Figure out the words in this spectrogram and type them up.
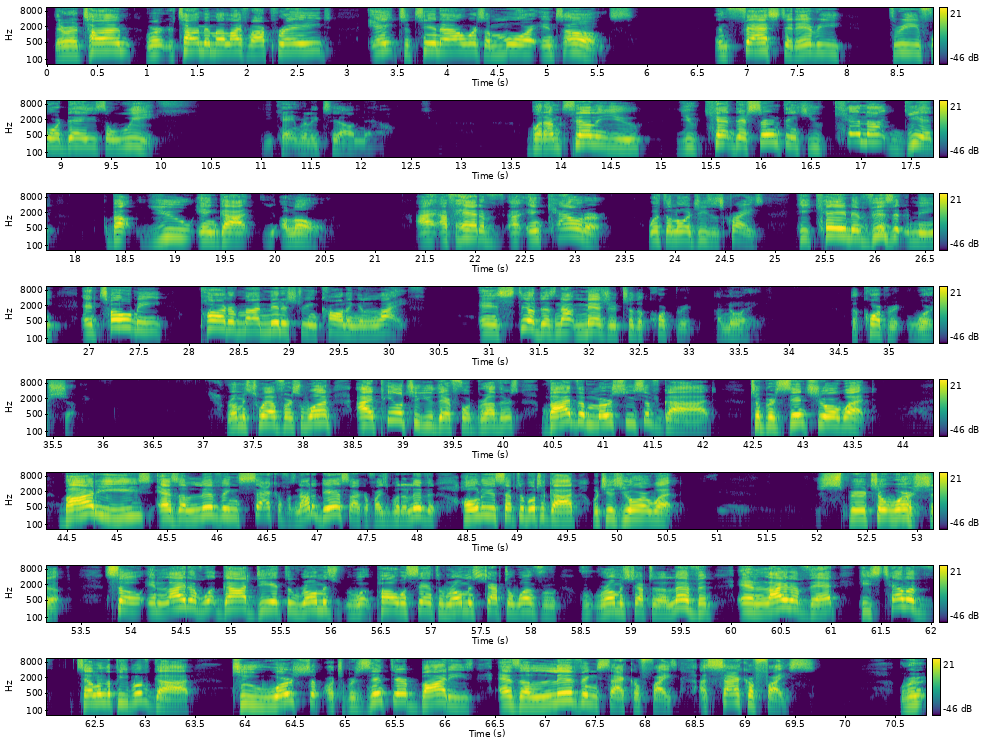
There were a time, were a time in my life where I prayed eight to 10 hours or more in tongues and fasted every three or four days a week. You can't really tell now. But I'm telling you, you can't, there's certain things you cannot get about you and God alone. I, have had an encounter with the Lord Jesus Christ. He came and visited me and told me part of my ministry and calling in life. And it still does not measure to the corporate anointing, the corporate worship. Romans 12, verse 1 I appeal to you, therefore, brothers, by the mercies of God, to present your what? Bodies as a living sacrifice, not a dead sacrifice, but a living, holy, acceptable to God, which is your what? Spiritual worship. So, in light of what God did through Romans, what Paul was saying through Romans chapter 1 through Romans chapter 11, in light of that, he's telling, telling the people of God to worship or to present their bodies as a living sacrifice, a sacrifice.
